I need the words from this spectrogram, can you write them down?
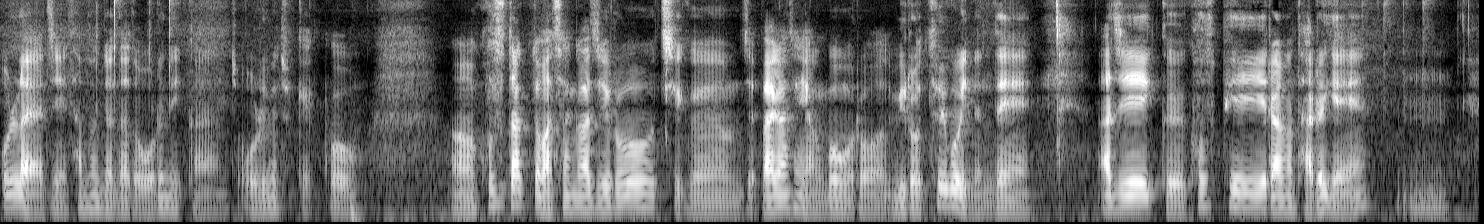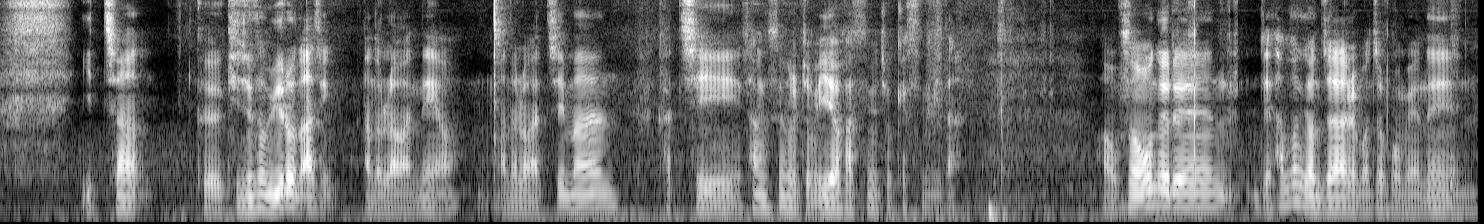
올라야지 삼성전자도 오르니까 좀 오르면 좋겠고, 어, 코스닥도 마찬가지로 지금 이제 빨간색 양봉으로 위로 틀고 있는데, 아직 그 코스피랑은 다르게, 음, 2000, 그 기준선 위로는 아직 안 올라왔네요. 안 올라왔지만 같이 상승을 좀 이어갔으면 좋겠습니다. 어, 우선 오늘은 이제 삼성전자를 먼저 보면은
